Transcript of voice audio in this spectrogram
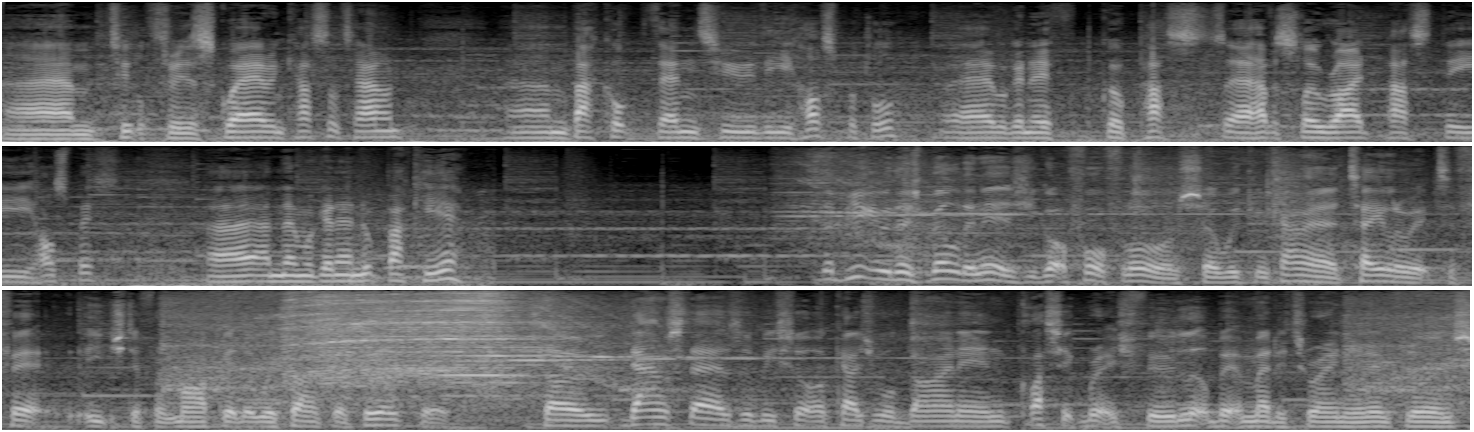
um, through the square in Castletown, um, back up then to the hospital. Uh, we're going to go past, uh, have a slow ride past the hospice, uh, and then we're going to end up back here. The beauty of this building is you've got four floors, so we can kind of tailor it to fit each different market that we're trying to appeal to. So downstairs will be sort of casual dining, classic British food, a little bit of Mediterranean influence,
